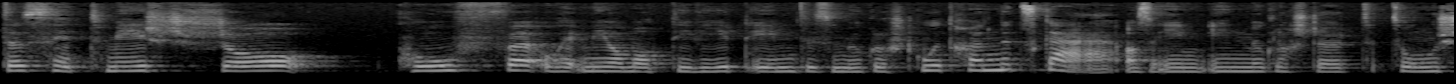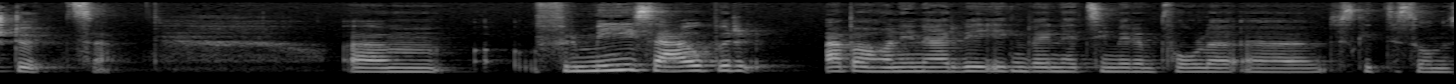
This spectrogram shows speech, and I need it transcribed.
Das hat mir schon geholfen und hat mich auch motiviert, ihm das möglichst gut zu geben. Also ihn, ihn möglichst dort zu unterstützen. Ähm, für mich selber eben, habe ich dann, irgendwann hat sie mir empfohlen, äh, es gibt so ein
